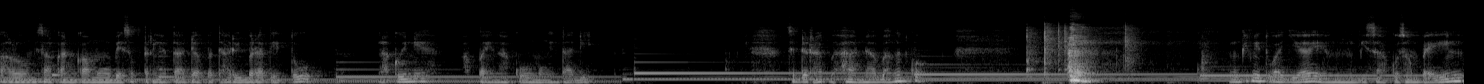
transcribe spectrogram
kalau misalkan kamu besok ternyata dapat hari berat itu, lakuin ya apa yang aku omongin tadi. Sederhana banget kok. Mungkin itu aja yang bisa aku sampaikan.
